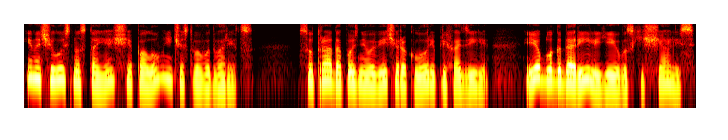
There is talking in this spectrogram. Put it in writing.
И началось настоящее паломничество во дворец. С утра до позднего вечера к Лоре приходили, ее благодарили, ею восхищались.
